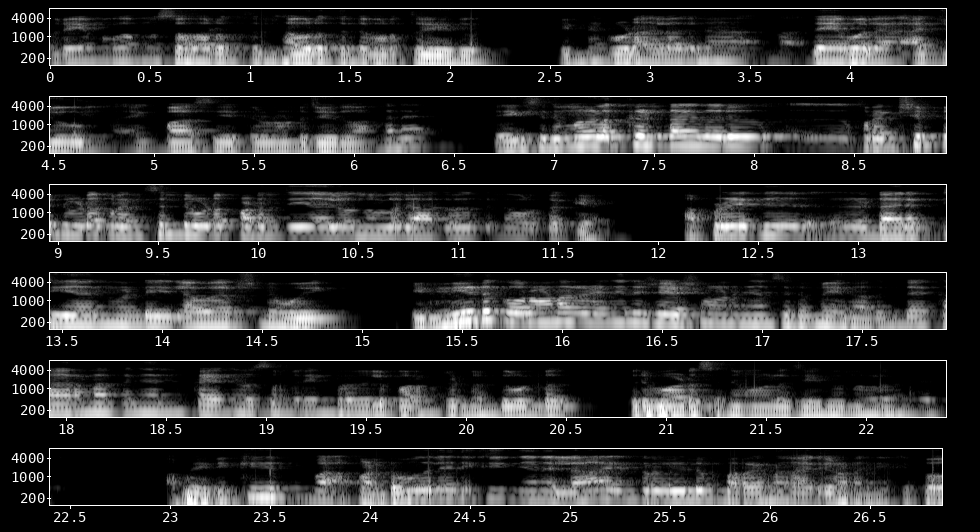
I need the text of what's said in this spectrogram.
ഒരേ മുഖം സൗഹൃദത്തിന്റെ സൗഹൃദത്തിന്റെ പുറത്ത് ചെയ്തു. പിന്നെ ഗൂഢാലോചന അതേപോലെ അജുവും ബാസിയൊക്കെ ഉള്ളതുകൊണ്ട് ചെയ്തു. അങ്ങനെ ഈ സിനിമകളൊക്കെ ഉണ്ടായത് ഒരു ഫ്രണ്ട്ഷിപ്പിന്റെ കൂടെ ഫ്രണ്ട്സിന്റെ കൂടെ പടം ചെയ്യാലോ എന്നുള്ള ഒരു ആഗ്രഹത്തിന്റെ പുറത്തൊക്കെയാണ് അപ്പോഴേക്ക് ഡയറക്റ്റ് ചെയ്യാൻ വേണ്ടി ലവ് ആക്ഷന് പോയി. പിന്നീട് കൊറോണ കഴിഞ്ഞതിന് ശേഷമാണ് ഞാൻ സിനിമ ചെയ്യുന്നത്. അതിന്റെ കാരണമൊക്കെ ഞാൻ കഴിഞ്ഞ ദിവസം ഒരു ഇന്റർവ്യൂവിൽ പറഞ്ഞിട്ടുണ്ട്. എന്തുകൊണ്ട് ഒരുപാട് സിനിമകൾ ചെയ്തു എന്നുള്ളതിന്റെ അപ്പൊ എനിക്ക് പണ്ട് മുതലേ എനിക്ക് ഞാൻ എല്ലാ ഇന്റർവ്യൂവിലും പറയുന്ന കാര്യമാണ്. എനിക്കിപ്പോ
